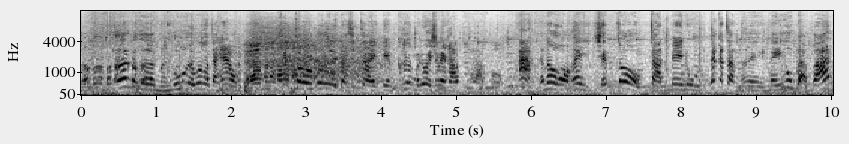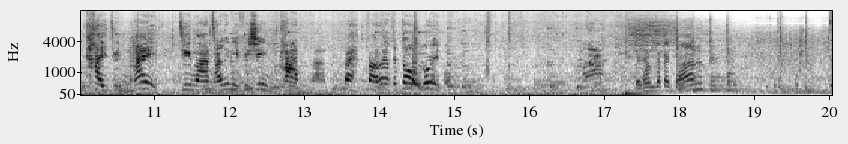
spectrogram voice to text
แล้วก็บังเอิญบังเอิญเหมือนรู้เลยว่าเราจะแห้ว เชฟโจ้ก็เลยตัดสินใจเตรียมเครื่องมาด้วยใช่ไหมครับ ครับผม อะงั้นเราลองให้เชฟโจ้จัดเมนูจักรจันทร์ทะเลในรูปแบบร้านไข่จินให้ทีมงานชาลินีฟิชชิ่งทานทาน ไปเปล่าเลยเชฟโจ้ลุย มา ไปทำจักรจันทร์ จัก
